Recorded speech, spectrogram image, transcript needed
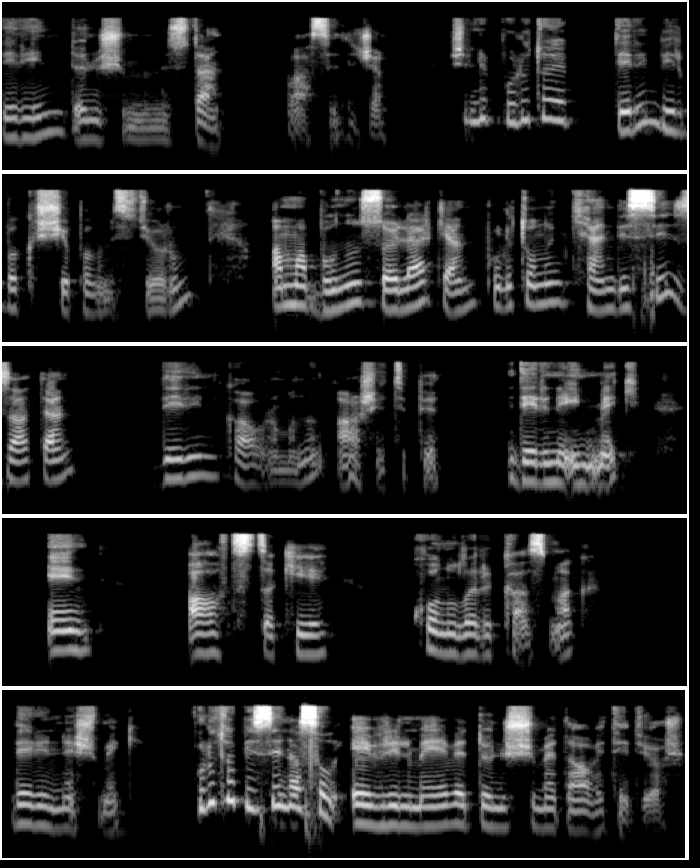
derin dönüşümümüzden bahsedeceğim. Şimdi Plüto'ya derin bir bakış yapalım istiyorum. Ama bunu söylerken Plüton'un kendisi zaten derin kavramının arşetipi. Derine inmek, en alttaki konuları kazmak, derinleşmek. Pluto bizi nasıl evrilmeye ve dönüşüme davet ediyor?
